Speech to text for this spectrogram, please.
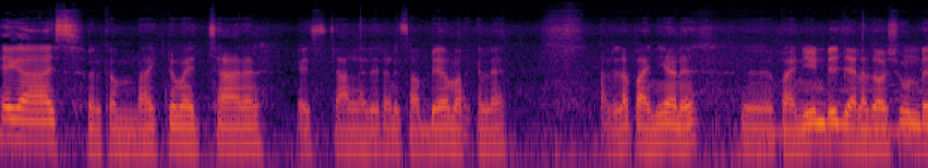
Hey guys welcome back to my channel guys channel അതിലാണ് സബ് മറക്കല്ലേ നല്ല പനിയാണ്. പനിയുണ്ട് ജലദോഷമുണ്ട്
